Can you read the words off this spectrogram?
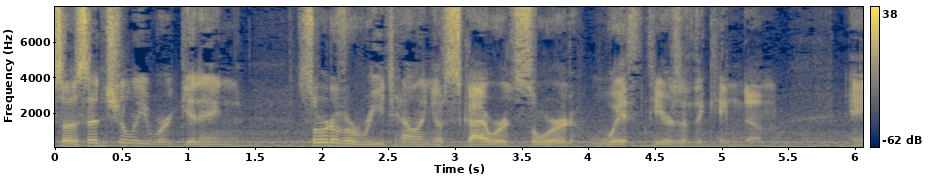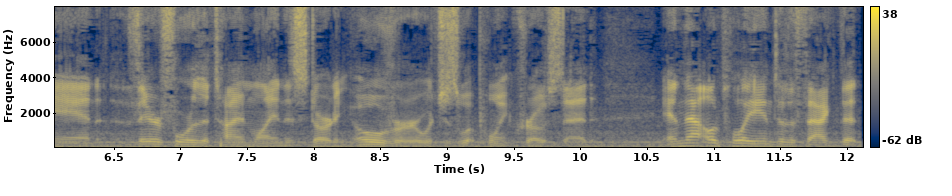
So essentially, we're getting sort of a retelling of Skyward Sword with Tears of the Kingdom, and therefore the timeline is starting over, which is what Point Crow said. And that would play into the fact that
